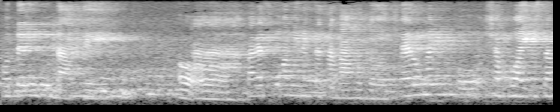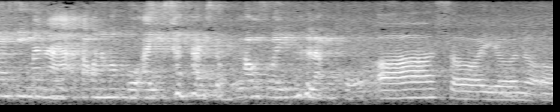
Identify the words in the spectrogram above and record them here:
hotel po dati. Oo. Ah, pares po kami nagtatrabaho doon. Pero ngayon po, siya po ay isang seaman na at ako naman po ay isang house- housewife na lang po. Ah, so, yun, oo.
